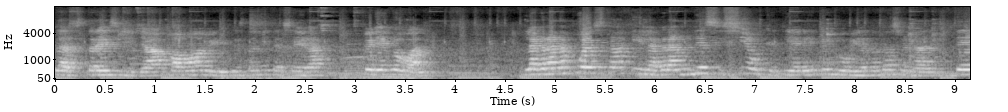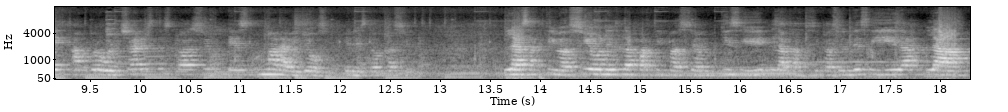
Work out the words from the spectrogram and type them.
las tres y ya vamos a vivir, esta es mi tercera feria global. La gran apuesta y la gran decisión que tiene el gobierno nacional de aprovechar este espacio es maravillosa en esta ocasión. Las activaciones, la participación, la participación decidida, la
